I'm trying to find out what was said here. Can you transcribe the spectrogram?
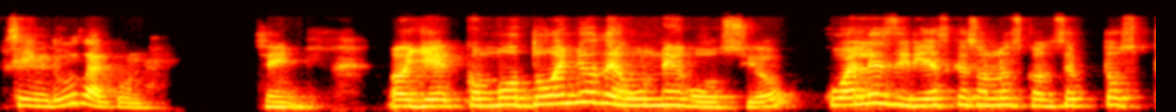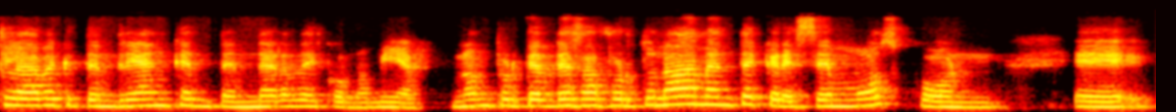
Sin duda alguna. Sí. Oye, como dueño de un negocio, ¿cuáles dirías que son los conceptos clave que tendrían que entender de economía? ¿no? Porque desafortunadamente crecemos con, eh,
